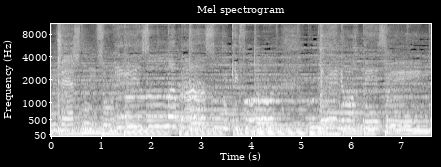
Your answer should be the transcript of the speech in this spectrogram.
Um gesto, um sorriso, um abraço, o que for o melhor presente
